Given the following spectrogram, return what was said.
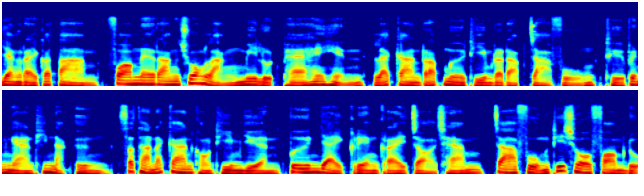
อย่างไรก็ตาม ฟอร์มในรังช่วงหลังมีหลุดแพ้ให้เห็น และการรับมือทีมระดับจ่าฝูง ถือเป็นงานที่หนักอึ้งสถานการณ์ของทีมเยือน ปืนใหญ่เกรียงไกรจ่อแชมป์จ่าฝูงที่โชว์ฟอร์มดุ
